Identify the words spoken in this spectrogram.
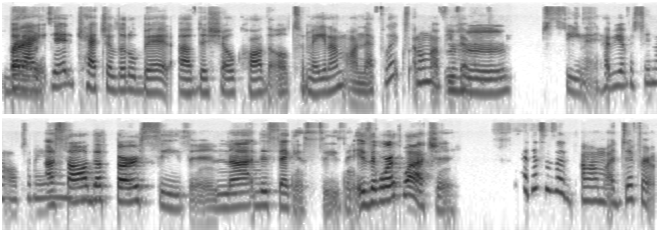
But I did catch a little bit of the show called The Ultimatum on Netflix. I don't know if you've ever Mhm. Seen it. Have you ever seen The ultimate? I saw the first season, not the second season. Is it worth watching? Yeah, this is a um a different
